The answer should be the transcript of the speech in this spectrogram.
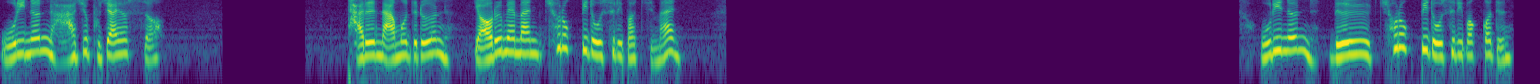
우리는 아주 부자였어. 다른 나무들은 여름에만 초록빛 옷을 입었지만 우리는 늘 초록빛 옷을 입었거든.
